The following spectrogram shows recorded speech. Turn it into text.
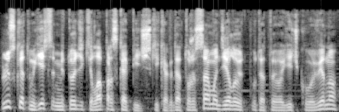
Плюс к этому есть методики лапароскопические, когда то же самое делают, вот эту яичковую вену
